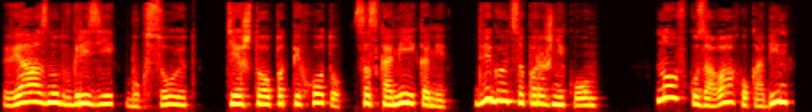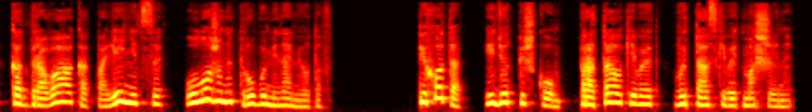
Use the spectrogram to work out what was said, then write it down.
вязнут в грязи, буксуют. Те, что под пехоту, со скамейками, двигаются порожняком. Но в кузовах у кабин, как дрова, как поленницы, уложены трубы минометов. Пехота идет пешком, проталкивает, вытаскивает машины.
